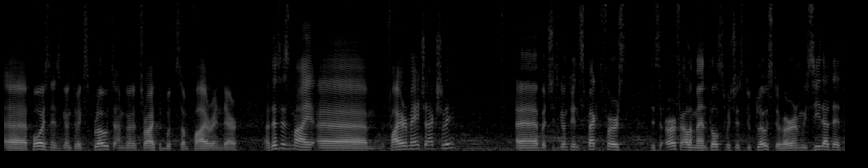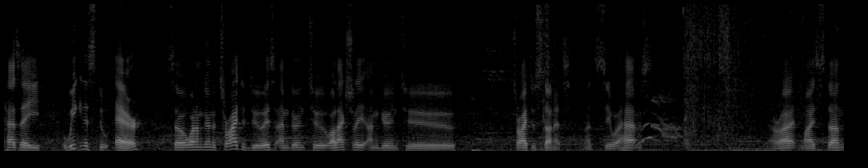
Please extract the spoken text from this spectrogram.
uh, poison, it's going to explode, I'm going to try to put some fire in there. Now, this is my um, fire mage, actually. Uh, but she's going to inspect first this earth elementals, which is too close to her, and we see that it has a weakness to air. So what I'm going to try to do is I'm going to, well actually I'm going to try to stun it. Let's see what happens. All right, my stun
